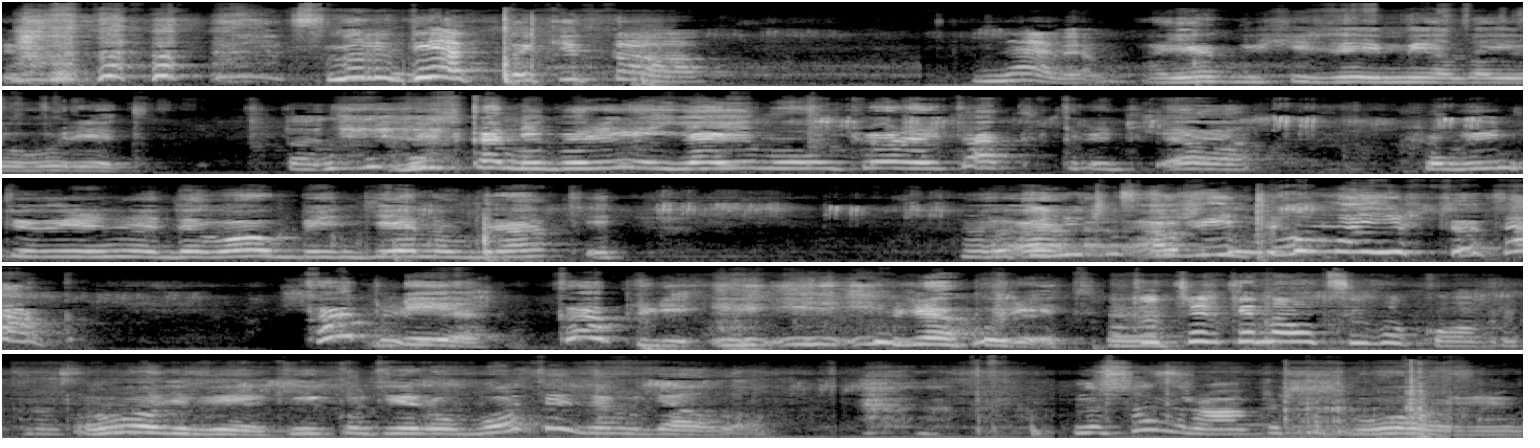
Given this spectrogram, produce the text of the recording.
вже. Смердить таки та. Не вім. А як би ще займела його говорити? Та ні. Дітка не бери, я йому вчора і так кричала, щоб він тобі не давав бензину брати. А, Та а, він думає, що так. Каплі, каплі і, і, і вже горить. Тут тільки на оцього коврик розлив. От ви, скільки ти роботи завдала. Ну що зробиш? Боже,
